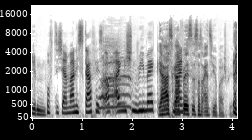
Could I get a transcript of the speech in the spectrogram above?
Eben. 50 Jahren. War nicht Scarface auch eigentlich ein Remake? Ja, Ich mein, Scarface ist das einzige Beispiel.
